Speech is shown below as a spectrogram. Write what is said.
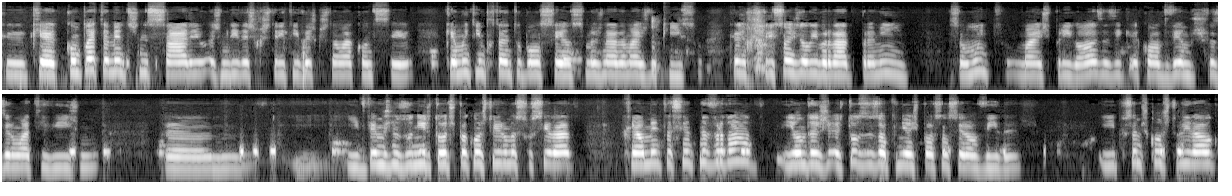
que, que, é completamente desnecessário as medidas restritivas que estão a acontecer, que é muito importante o bom senso, mas nada mais do que isso, que as restrições da liberdade, para mim, são muito mais perigosas e a qual devemos fazer um ativismo e devemos nos unir todos para construir uma sociedade realmente assente na verdade e onde as, todas as opiniões possam ser ouvidas e possamos construir algo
